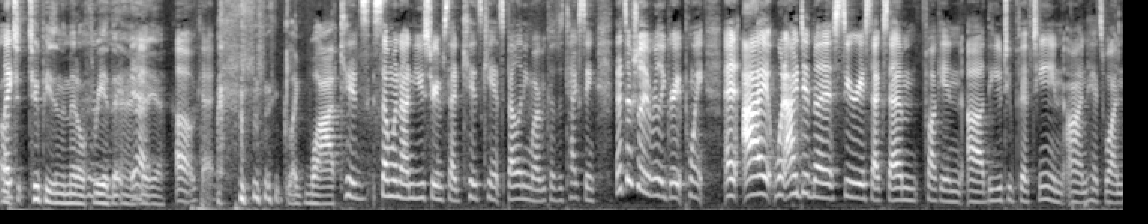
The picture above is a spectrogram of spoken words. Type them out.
Oh, Like, two, two P's in the middle, three at the end. yeah. Yeah. Oh, okay. like what? kids someone on ustream said kids can't spell anymore because of texting that's actually a really great point. point and i when i did the sirius xm fucking uh the youtube 15 on hits one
